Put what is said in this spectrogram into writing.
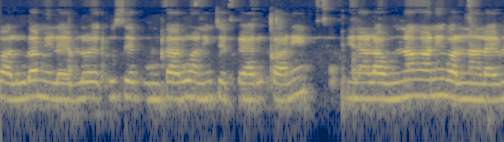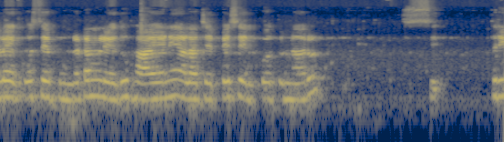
వాళ్ళు కూడా మీ లైవ్లో ఎక్కువసేపు ఉంటారు అని చెప్పారు. కానీ నేను అలా ఉన్నా కానీ వాళ్ళు నా లైవ్లో ఎక్కువసేపు ఉండటం లేదు. హాయ్ అని అలా చెప్పేసి వెళ్ళిపోతున్నారు. త్రీ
